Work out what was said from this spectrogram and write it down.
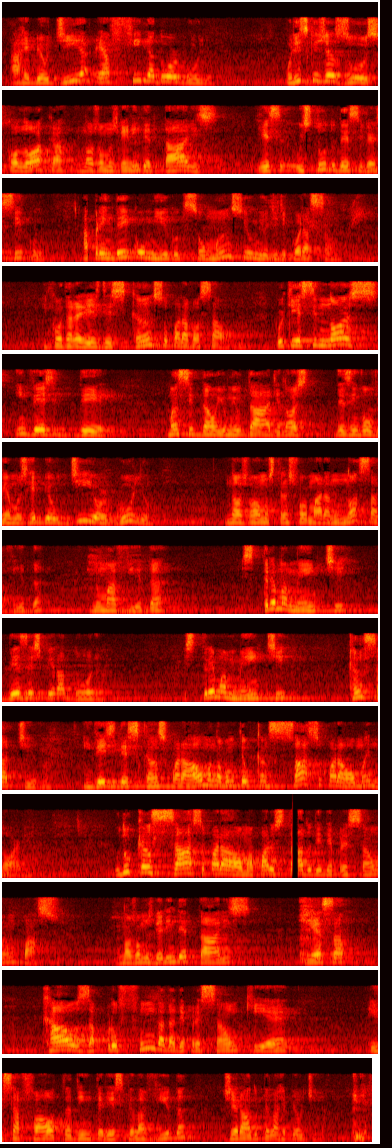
A rebeldia é a filha do orgulho. Por isso que Jesus coloca, nós vamos ver em detalhes esse, o estudo desse versículo. Aprendei comigo que sou manso e humilde de coração. Encontrareis descanso para a vossa alma porque se nós, em vez de mansidão e humildade, nós desenvolvemos rebeldia e orgulho, nós vamos transformar a nossa vida numa vida extremamente desesperadora, extremamente cansativa. Em vez de descanso para a alma, nós vamos ter um cansaço para a alma enorme. do cansaço para a alma para o estado de depressão é um passo. Nós vamos ver em detalhes essa causa profunda da depressão, que é essa falta de interesse pela vida gerado pela rebeldia.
